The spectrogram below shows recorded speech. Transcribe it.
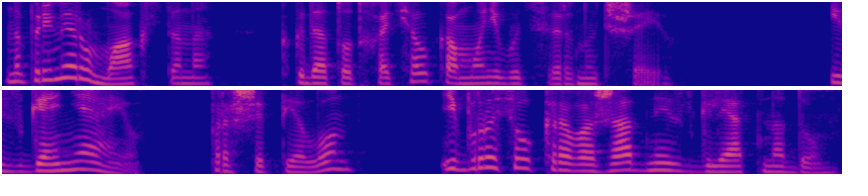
Например, у Макстона, когда тот хотел кому-нибудь свернуть шею. «Изгоняю», – прошепел он и бросил кровожадный взгляд на дом.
